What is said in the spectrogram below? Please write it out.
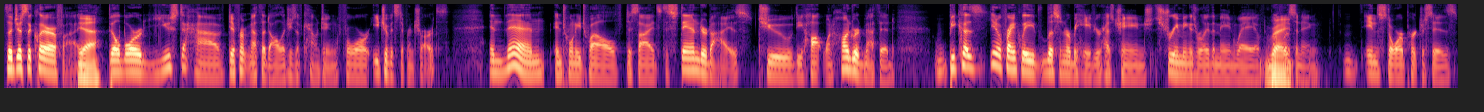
So just to clarify, Yeah. Billboard used to have different methodologies of counting for each of its different charts. And then in 2012 decides to standardize to the Hot 100 method because, you know, frankly, listener behavior has changed. Streaming is really the main way of, Right. listening. In-store purchases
